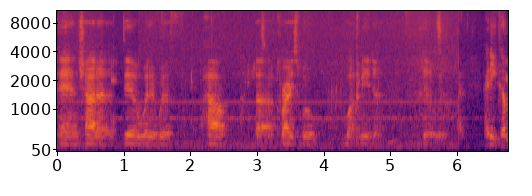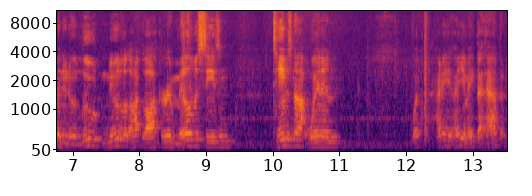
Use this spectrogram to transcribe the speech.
and try to deal with it with how uh, Christ will want me to deal with it. How do you come into a new, new lo- locker middle of a season, team's not winning? What? How do you how do you make that happen?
